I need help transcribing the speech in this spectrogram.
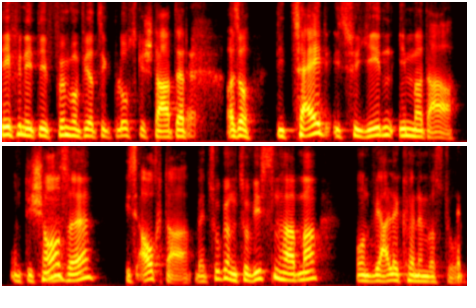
definitiv 45 plus gestartet. Ja. Also die Zeit ist für jeden immer da. Und die Chance mhm. ist auch da, weil Zugang zu Wissen haben wir und wir alle können was tun.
